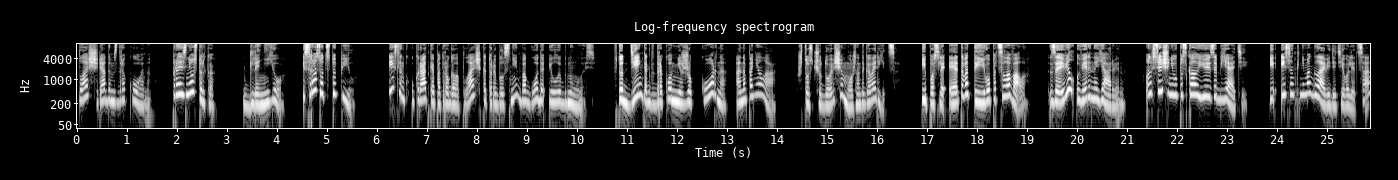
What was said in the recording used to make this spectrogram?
плащ рядом с драконом. Произнес только «для нее» и сразу отступил. Ислинг украдкой потрогала плащ, который был с ней два года, и улыбнулась. В тот день, когда дракон не сжег Корна, она поняла, что с чудовищем можно договориться. «И после этого ты его поцеловала», — заявил уверенно Ярвин. Он все еще не выпускал ее из объятий, и Ислинг не могла видеть его лица,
